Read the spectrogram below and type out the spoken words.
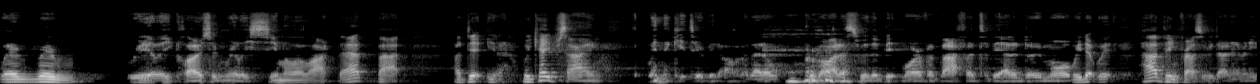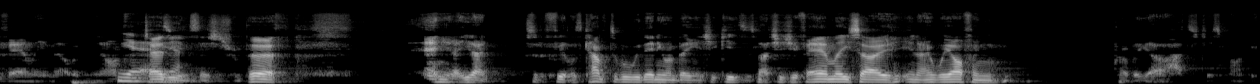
we're we're really close and really similar like that but i did you know we keep saying when the kids are a bit older that'll provide us with a bit more of a buffer to be able to do more. We don't we, hard thing for us is we don't have any family in melbourne you know. I'm Yeah, from tassie yeah. and Snez from perth. And you know you don't sort of feel as comfortable with anyone being as your kids as much as your family. So you know we often probably go oh it's just might be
